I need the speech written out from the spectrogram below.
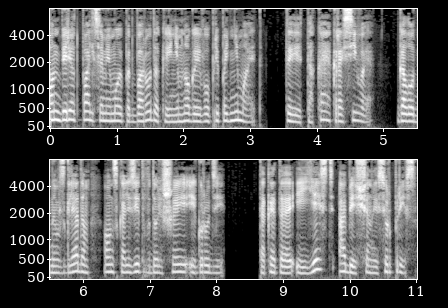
Он берет пальцами мой подбородок и немного его приподнимает. «Ты такая красивая!» Голодным взглядом он скользит вдоль шеи и груди. «Так это и есть обещанный сюрприз?»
